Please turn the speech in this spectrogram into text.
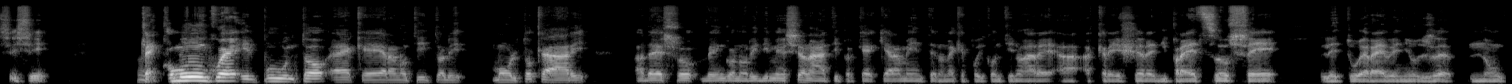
Sì, sì. Mm. Cioè, comunque il punto è che erano titoli molto cari adesso vengono ridimensionati perché chiaramente non è che puoi continuare a, a crescere di prezzo se le tue revenues non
